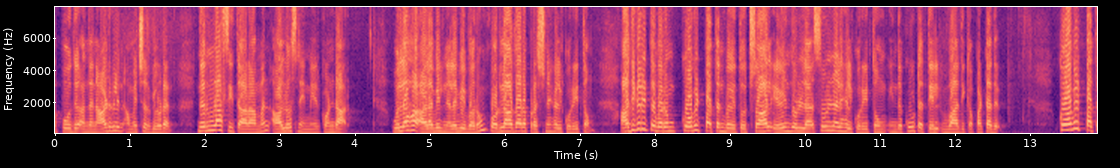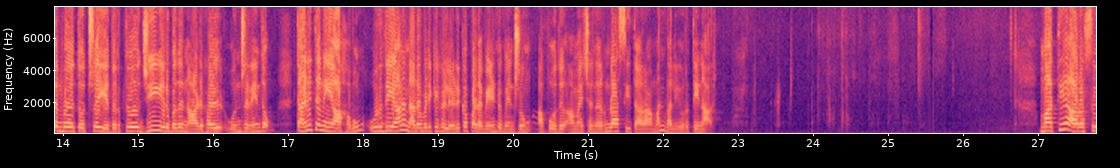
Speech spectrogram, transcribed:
அப்போது அந்த நாடுகளின் அமைச்சர்களுடன் நிர்மலா சீதாராமன் ஆலோசனை மேற்கொண்டார். உலக அளவில் நிலவி வரும் பொருளாதார பிரச்சினைகள் குறித்தும் அதிகரித்து வரும் கோவிட் 19 தொற்றால் எழுந்துள்ள சூழ்நிலைகள் குறித்தும் இந்த கூட்டத்தில் விவாதிக்கப்பட்டது. கோவிட் 19 தொற்றை எதிர்த்து ஜி இருபது நாடுகள் ஒன்றிணைந்தும். தனித்தனியாகவும் உறுதியான நடவடிக்கைகள் எடுக்கப்பட வேண்டும் என்றும் அப்போது அமைச்சர் நிர்மலா சீதாராமன் வலியுறுத்தினார். மத்திய அரசு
